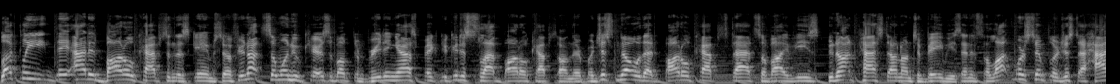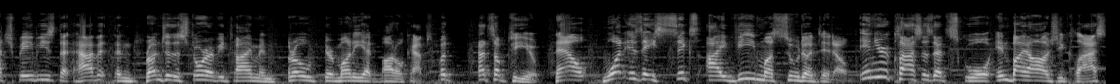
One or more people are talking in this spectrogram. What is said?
Luckily, they added bottle caps in this game. So if you're not someone who cares about the breeding aspect, you could just slap bottle caps on there. But just know that bottle cap stats of IVs do not pass down onto babies. And it's a lot more simpler just to hatch babies that have it than run to the store every time and throw your money at bottle caps. But that's up to you. Now, what is a 6IV Masuda Ditto? In your classes at school, in biology class,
